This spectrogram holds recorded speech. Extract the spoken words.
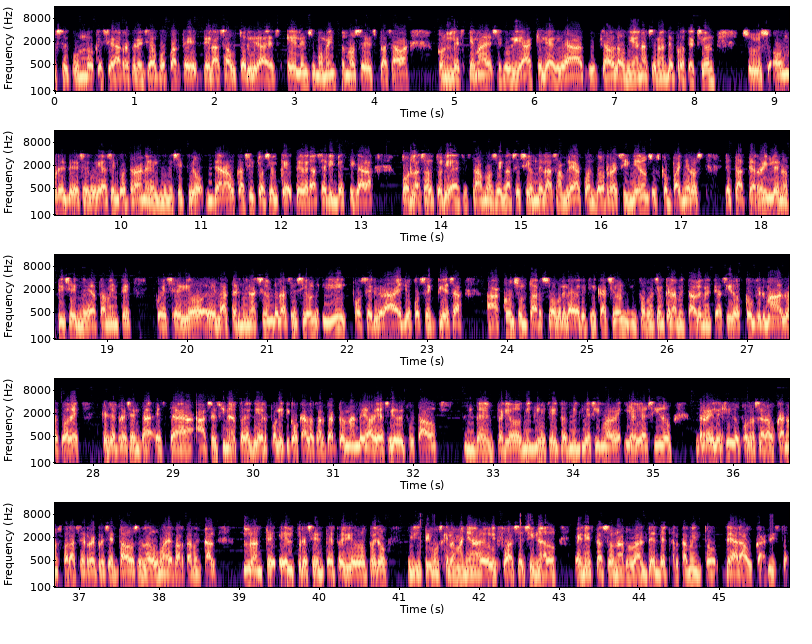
Según lo que se ha referenciado por parte de las autoridades. Él en su momento no se desplazaba con el esquema de seguridad que le había aplicado la Unidad Nacional de Protección. Sus hombres de seguridad se encontraban en el municipio de Arauca, situación que deberá ser investigada por las autoridades. Estábamos en la sesión de la Asamblea cuando recibieron sus compañeros esta terrible noticia. Inmediatamente pues se dio eh, la terminación de la sesión y posterior a ello pues se empieza a consultar sobre la verificación, información que lamentablemente ha sido confirmada luego de que se presenta esta asesinato del líder político Carlos Alberto Hernández, había sido diputado del periodo 2016-2019 y había sido reelegido por los araucanos para ser representados en la Duma departamental durante el presente periodo, pero insistimos que la mañana de hoy fue asesinado en esta zona rural del departamento de Arauca, Néstor.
